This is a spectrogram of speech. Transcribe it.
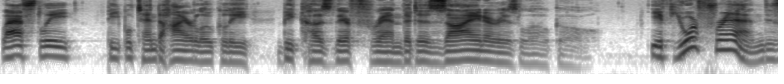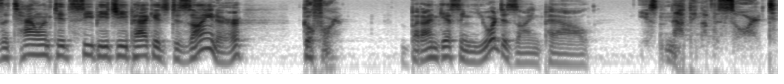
lastly, people tend to hire locally because their friend, the designer, is local. If your friend is a talented CPG package designer, go for it. But I'm guessing your design pal is nothing of the sort.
